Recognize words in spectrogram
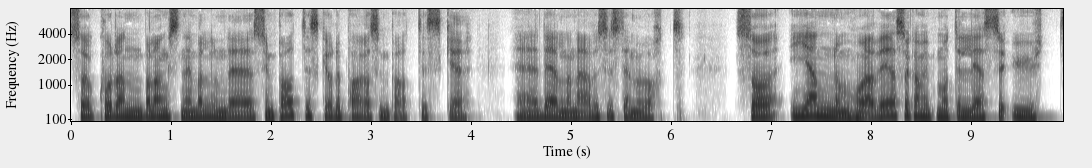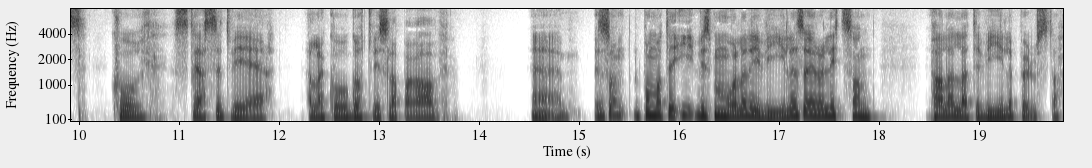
Så hvordan balansen er mellom det sympatiske og det parasympatiske eh, delen av nervesystemet vårt. Så gjennom HRV så kan vi på en måte lese ut hvor stresset vi er, eller hvor godt vi slapper av. Eh, sånn, på en måte, hvis man måler det i hvile, så er det litt sånn paralleller til hvilepuls, da.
